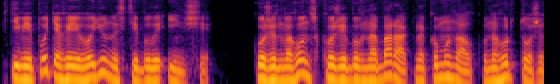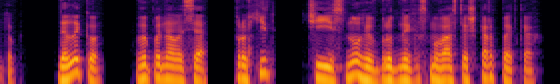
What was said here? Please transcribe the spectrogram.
Втім, і потяги його юності були інші. Кожен вагон схожий був на барак, на комуналку, на гуртожиток. Далеко випиналися прохід, чиїсь ноги в брудних смугастих шкарпетках,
